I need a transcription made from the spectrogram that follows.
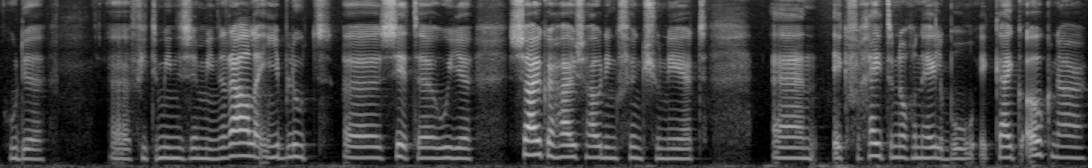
hoe de uh, vitamines en mineralen in je bloed uh, zitten, hoe je suikerhuishouding functioneert. En ik vergeet er nog een heleboel. Ik kijk ook naar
